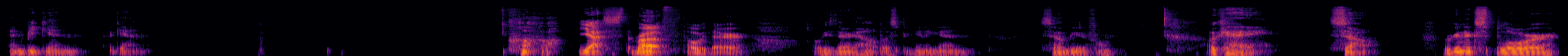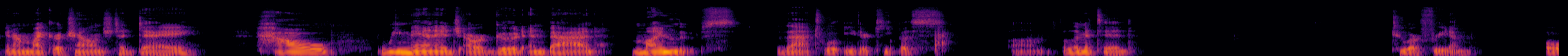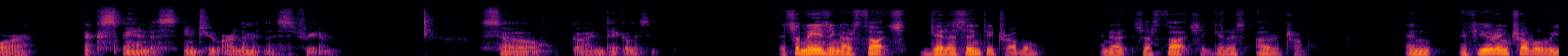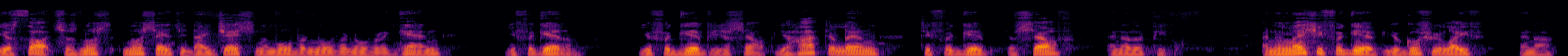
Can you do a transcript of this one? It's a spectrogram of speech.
and begin again. yes, the breath. Always there. Always there to help us begin again. So beautiful. Okay, so we're going to explore in our micro challenge today how we manage our good and bad mind loops that will either keep us um, limited to our freedom or expand us into our limitless freedom. So go ahead and take a listen. It's amazing. Our thoughts get us into trouble, and it's our thoughts that get us out of trouble. And if you're in trouble with your thoughts, there's no no sense in digesting them over and over and over again. You forget them. You forgive yourself. You have to learn to forgive yourself and other people. And unless you forgive, you'll go through life in a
